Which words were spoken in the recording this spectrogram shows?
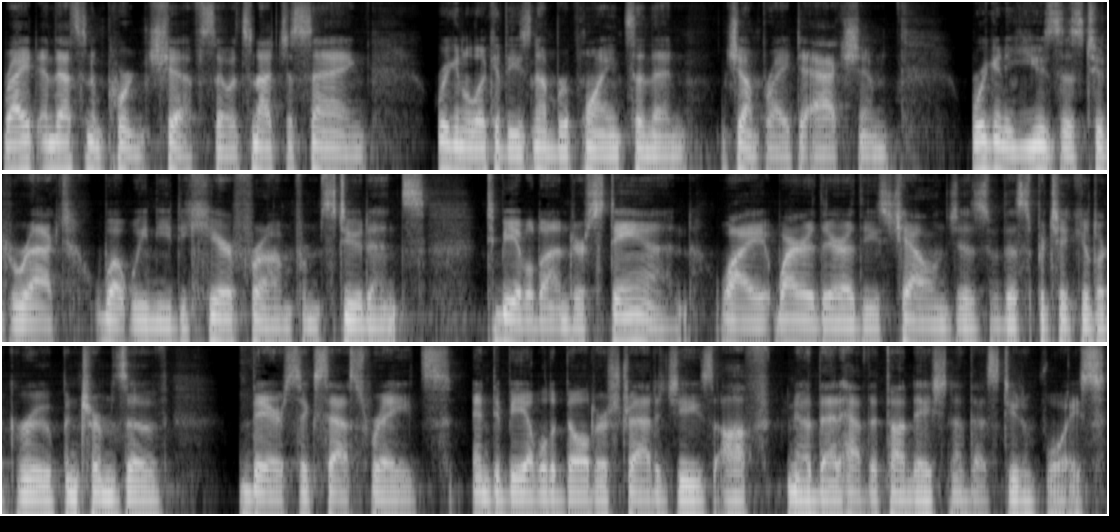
right? And that's an important shift. So it's not just saying we're going to look at these number points and then jump right to action we're going to use this to direct what we need to hear from from students to be able to understand why why are there these challenges with this particular group in terms of their success rates and to be able to build our strategies off you know that have the foundation of that student voice.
